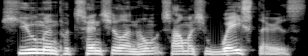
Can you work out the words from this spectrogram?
human potential and how much, how much waste there is.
